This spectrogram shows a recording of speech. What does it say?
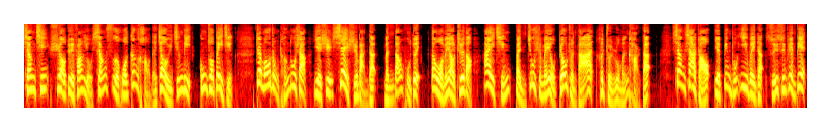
相亲需要对方有相似或更好的教育经历、工作背景，这某种程度上也是现实版的门当户对。但我们要知道，爱情本就是没有标准答案和准入门槛的，向下找也并不意味着随随便便。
